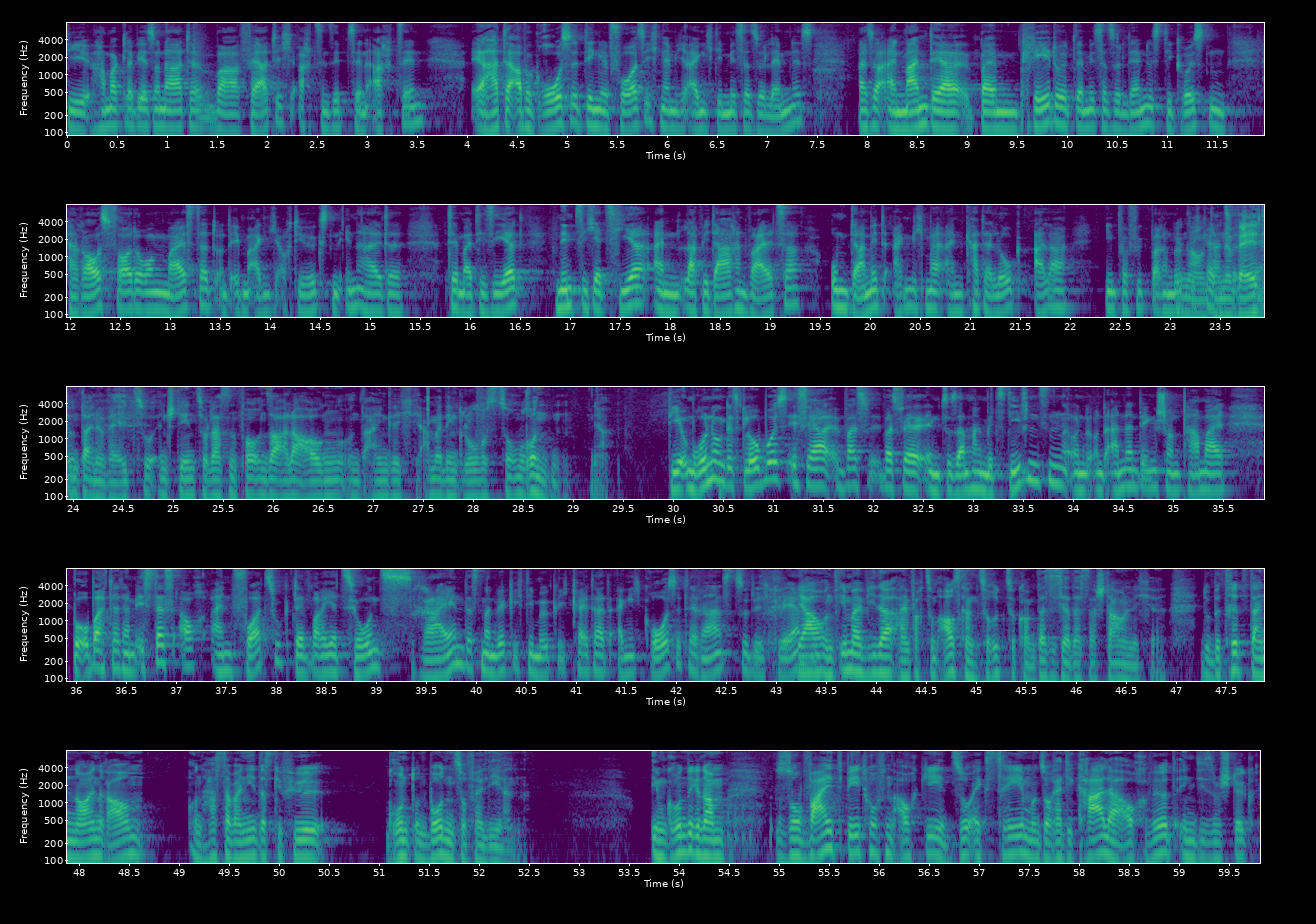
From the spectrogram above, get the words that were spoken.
Die Hammerklaviersonate war fertig, 1817, 18. Er hatte aber große Dinge vor sich, nämlich eigentlich die Missa Solemnis. Also ein Mann, der beim Credo der Missa Solemnis die größten Herausforderungen meistert und eben eigentlich auch die höchsten Inhalte thematisiert, nimmt sich jetzt hier einen lapidaren Walzer, um damit eigentlich mal einen Katalog aller ihm verfügbaren Möglichkeiten genau, deine Welt und deine Welt zu entstehen zu lassen vor unser aller Augen und eigentlich einmal den Globus zu umrunden. Ja. Die Umrundung des Globus ist ja was, was wir im Zusammenhang mit Stevenson und, und anderen Dingen schon ein paar Mal beobachtet haben. Ist das auch ein Vorzug der Variationsreihen, dass man wirklich die Möglichkeit hat, eigentlich große Terrains zu durchqueren? Ja, und immer wieder einfach zum Ausgang zurückzukommen. Das ist ja das Erstaunliche. Du betrittst deinen neuen Raum und hast aber nie das Gefühl, Grund und Boden zu verlieren. Im Grunde genommen so weit Beethoven auch geht, so extrem und so radikal er auch wird in diesem Stück,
